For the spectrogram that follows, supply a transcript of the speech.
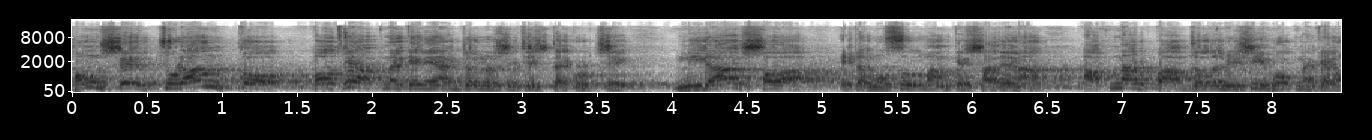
ধ্বংসের চূড়ান্ত পথে আপনাকে নেয়ার জন্য সে চেষ্টা করছে। নিরাশ হওয়া, এটা মুসলমানকে সাজে না। আপনার পাপ যত বেশি হোক না কেন,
